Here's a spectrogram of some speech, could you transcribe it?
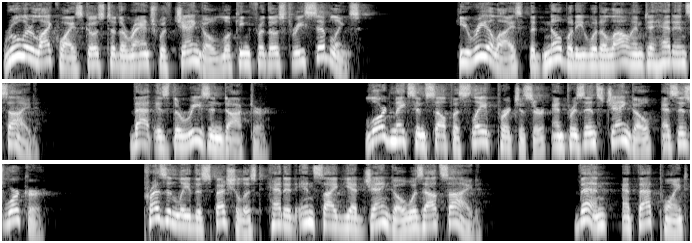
Ruler likewise goes to the ranch with Django looking for those three siblings. He realized that nobody would allow him to head inside. That is the reason, Doctor. Lord makes himself a slave purchaser and presents Django as his worker. Presently the specialist headed inside yet Django was outside. Then, at that point,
